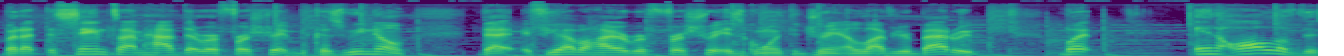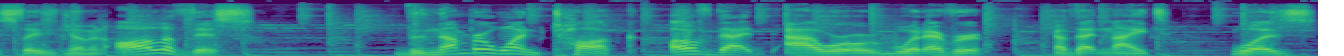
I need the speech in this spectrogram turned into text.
but at the same time have that refresh rate because we know that if you have a higher refresh rate, it's going to drain a lot of your battery. But in all of this, ladies and gentlemen, all of this, the number one talk of that hour or whatever of that night was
